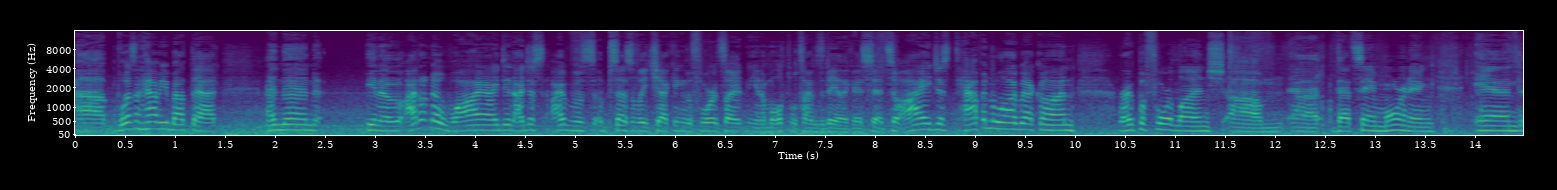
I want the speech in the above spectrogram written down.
uh, wasn't happy about that. And then you know, I don't know why I did. I just I was obsessively checking the Ford site, you know, multiple times a day, like I said. So I just happened to log back on right before lunch um, that same morning, and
